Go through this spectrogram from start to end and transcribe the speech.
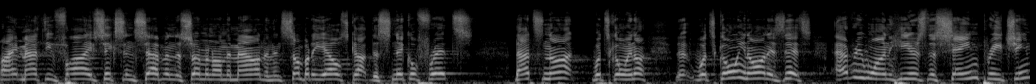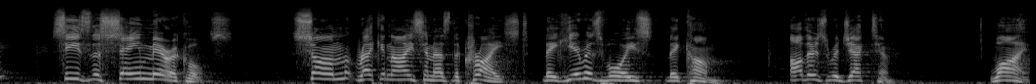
right? Matthew 5, 6, and 7, the Sermon on the Mount, and then somebody else got the snickle fritz. That's not what's going on. What's going on is this everyone hears the same preaching, sees the same miracles. Some recognize him as the Christ. They hear his voice, they come. Others reject him. Why?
